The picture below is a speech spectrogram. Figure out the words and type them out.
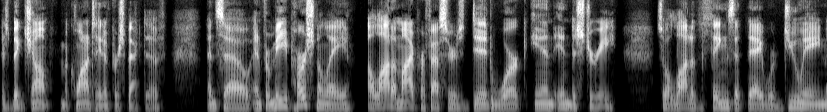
there's a big jump from a quantitative perspective. And so and for me personally a lot of my professors did work in industry. So a lot of the things that they were doing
